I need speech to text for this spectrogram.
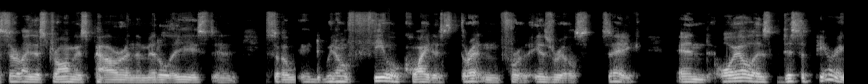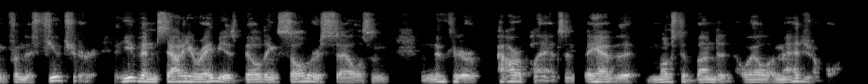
certainly the strongest power in the Middle East, and so we don't feel quite as threatened for Israel's sake. And oil is disappearing from the future. Even Saudi Arabia is building solar cells and nuclear power plants, and they have the most abundant oil imaginable.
